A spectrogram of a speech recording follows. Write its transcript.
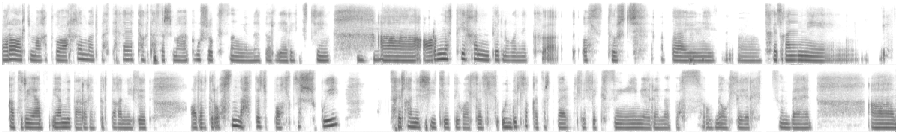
бороо орж магадгүй орох юм бол бас дахиад тог тасарч магадгүй шүү гэсэн юмуд бол яригдж байна. Аа орон нутгийнх нь тэр нөгөө нэг улс төрч одоо юуны цахилгааны газрын яамны дарга энтертэйгээ нийлээд одоо тэр усан навтаж болцсошгүй цахилгааны шийдлүүдийг бол өндөрлөг газарт байрлуулъя гэсэн ийм ярианууд бас өгнө өглөө яригдсан байна. Аа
